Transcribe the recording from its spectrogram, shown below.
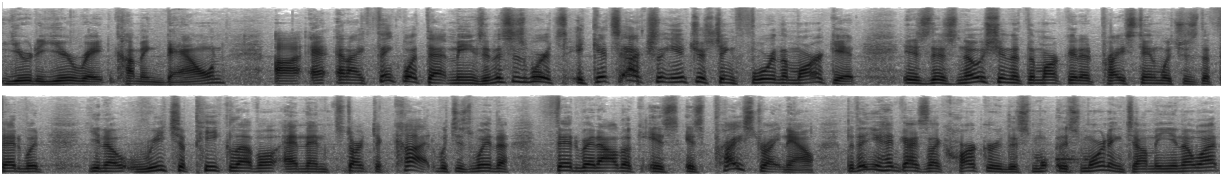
year to year rate coming down. Uh, and, and, I think what that means, and this is where it gets actually interesting for the market, is this notion that the market had priced in, which was the Fed would, you know, reach a peak level and then start to cut, which is where the Fed rate outlook is is priced right now. But then you had guys like Harker this this morning tell me, you know what,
